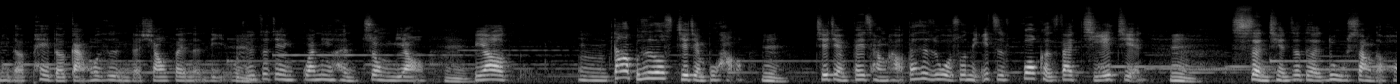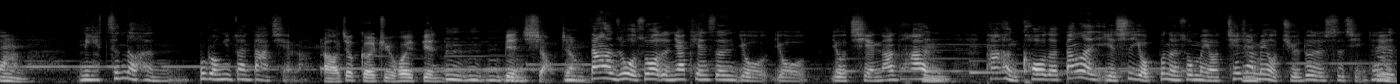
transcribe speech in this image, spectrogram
你的配得感，或者是你的消费能力，我觉得这件观念很重要。嗯，不要，嗯，当然不是说节俭不好，嗯，节俭非常好。但是如果说你一直 focus 在节俭，嗯，省钱这个路上的话，你真的很不容易赚大钱啦。啊，就格局会变，嗯嗯嗯，变小这样。当然，如果说人家天生有有有钱啊，他很。他很抠的，当然也是有，不能说没有，天下没有绝对的事情。但是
